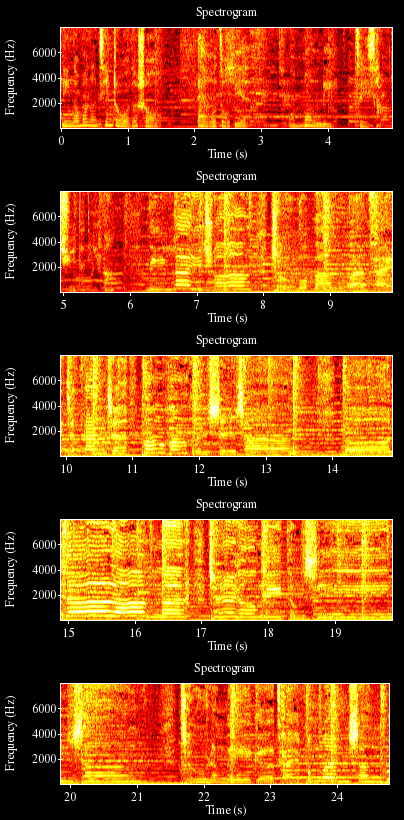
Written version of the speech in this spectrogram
你能不能牵着我的手，带我走遍我梦里最想去的地方？你来闯，周末傍晚踩着单车逛黄昏市场。我的浪漫只有你懂欣赏，就让每个台风晚上不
